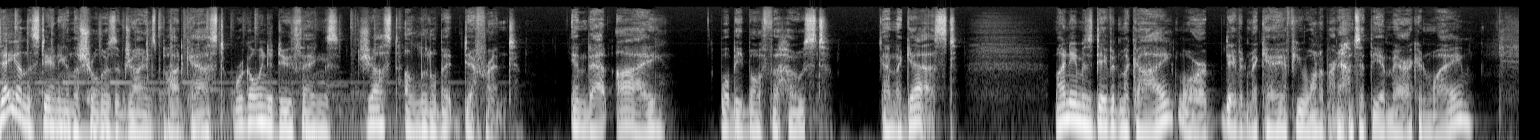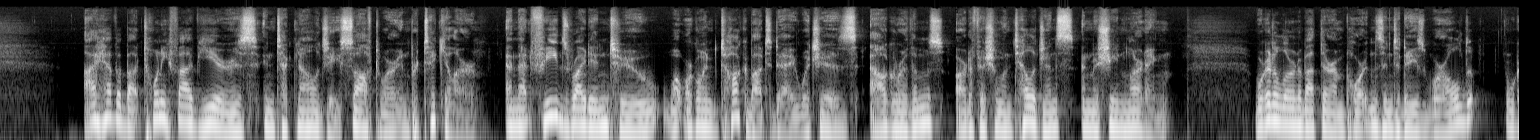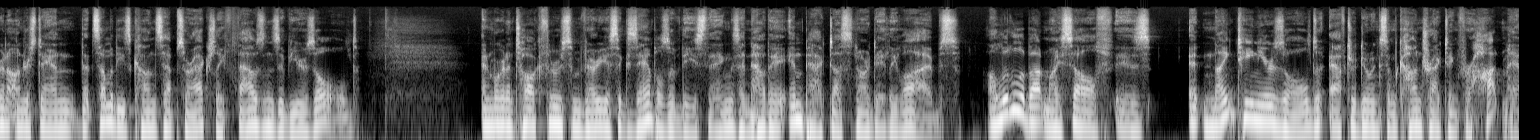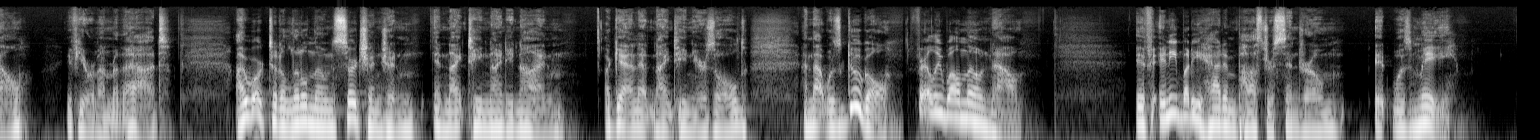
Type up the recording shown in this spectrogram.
Today on the Standing on the Shoulders of Giants podcast, we're going to do things just a little bit different in that I will be both the host and the guest. My name is David McKay, or David McKay if you want to pronounce it the American way. I have about 25 years in technology, software in particular, and that feeds right into what we're going to talk about today, which is algorithms, artificial intelligence, and machine learning. We're going to learn about their importance in today's world. We're going to understand that some of these concepts are actually thousands of years old. And we're going to talk through some various examples of these things and how they impact us in our daily lives. A little about myself is at 19 years old, after doing some contracting for Hotmail, if you remember that, I worked at a little known search engine in 1999, again at 19 years old, and that was Google, fairly well known now. If anybody had imposter syndrome, it was me.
